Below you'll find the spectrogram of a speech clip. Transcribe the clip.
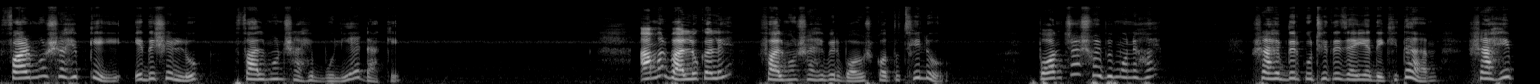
ফার্মর সাহেবকে এদেশের লোক ফালমন সাহেব বলিয়া ডাকে। আমার বাল্যকালে ফালমন সাহেবের বয়স কত ছিল? পঞ্চাশ হইবে মনে হয়। সাহেবদের কুঠিতে যাইয়া দেখিতাম সাহেব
